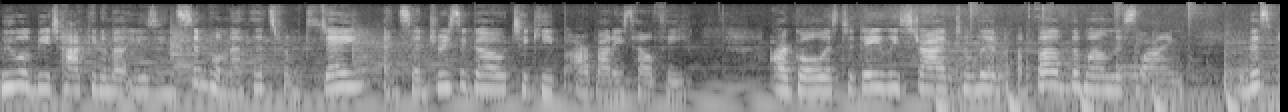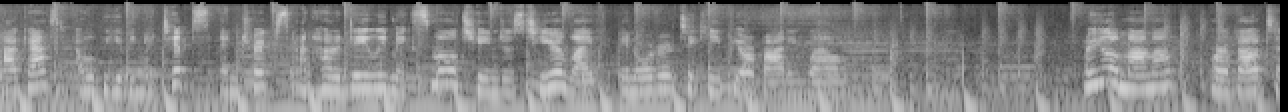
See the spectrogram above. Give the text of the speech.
We will be talking about using simple methods from today and centuries ago to keep our bodies healthy. Our goal is to daily strive to live above the wellness line. In this podcast, I will be giving you tips and tricks on how to daily make small changes to your life in order to keep your body well. Are you a mama or about to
